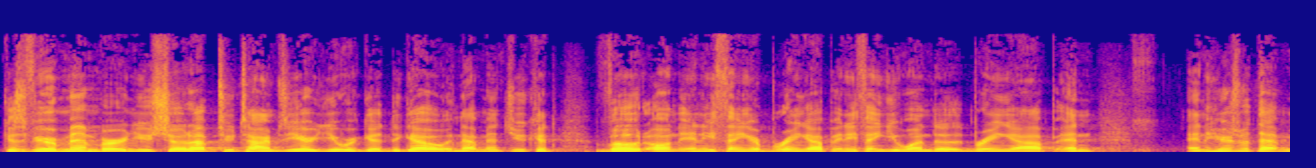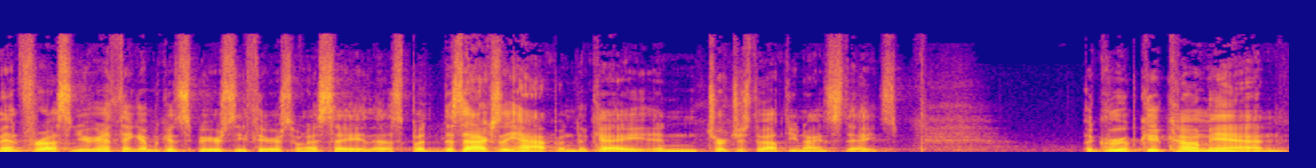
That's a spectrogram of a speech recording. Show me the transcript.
Because if you're a member and you showed up two times a year, you were good to go. And that meant you could vote on anything or bring up anything you wanted to bring up. And, and here's what that meant for us. And you're going to think I'm a conspiracy theorist when I say this, but this actually happened, okay, in churches throughout the United States. A group could come in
